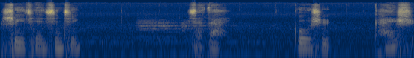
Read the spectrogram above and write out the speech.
睡前心情。现在，故事开始。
